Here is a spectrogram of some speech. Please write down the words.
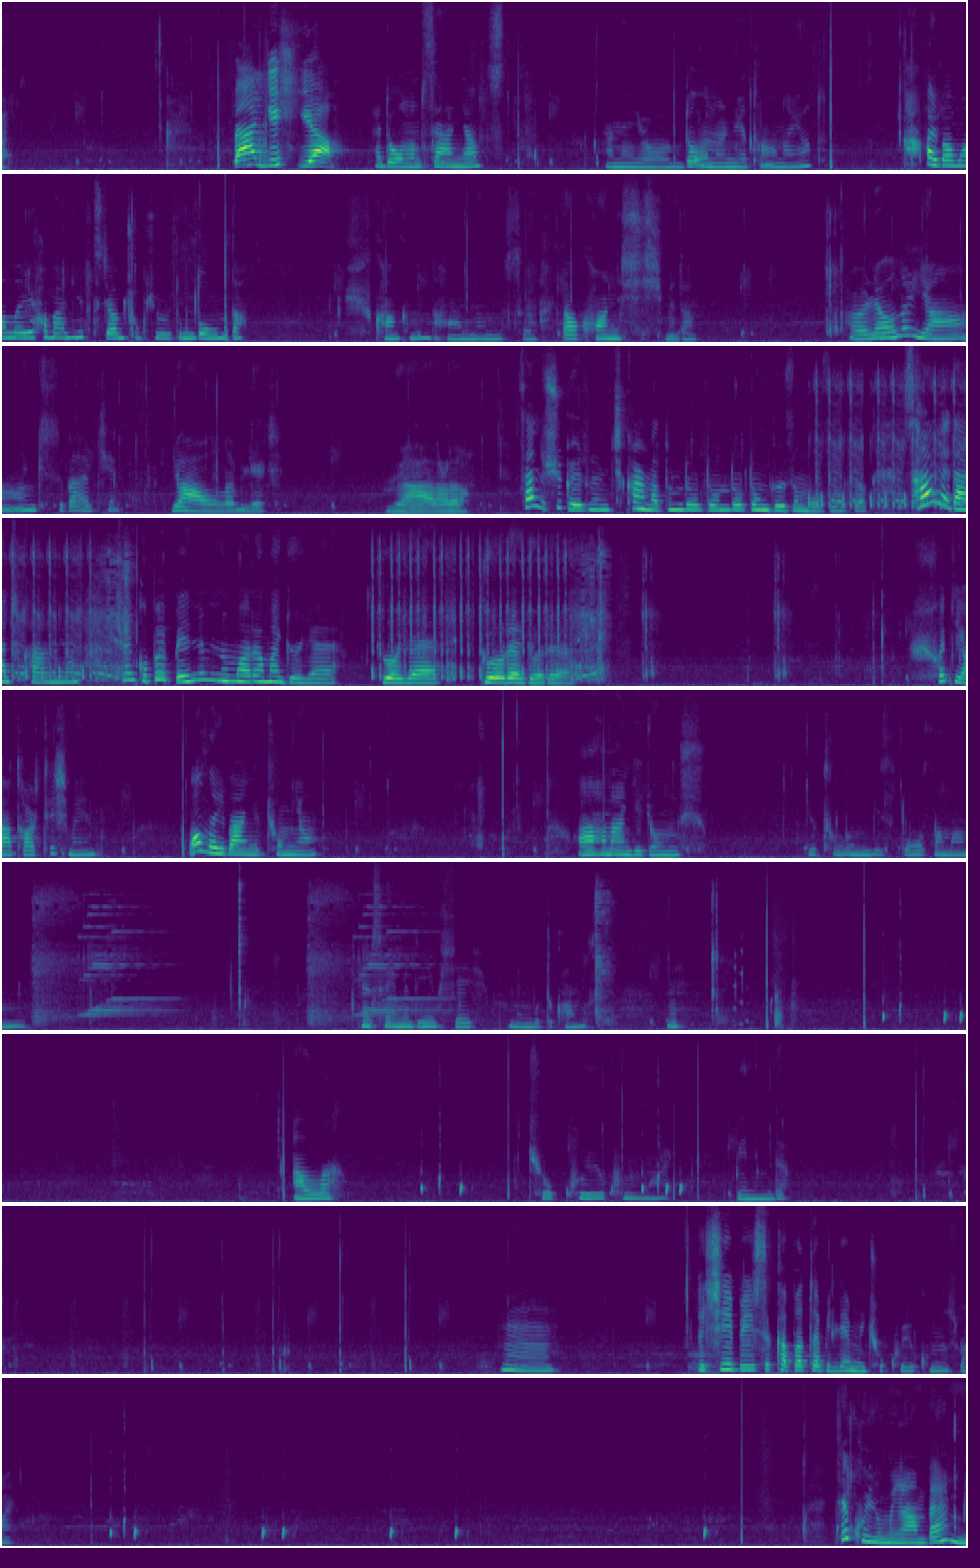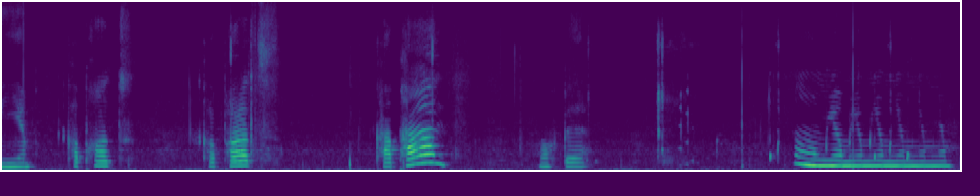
Ben güçlüyüm. Hadi oğlum sen yat. Anne yoruldu. Onun yatağına yat. Ay ben vallahi hemen yatacağım. Çok yoruldum doğumda. Şu kankamın da hamile olması. Ya karnı şişmeden. Öyle olur ya. Hangisi belki? Ya olabilir. Ya. Sen de şu gözünü çıkarmadın durdun durdun gözüm bozulacak. Sen neden çıkarmıyorsun? Çünkü bu benim numarama göre. Göre. Göre göre. Hadi ya tartışmayın. Vallahi ben yatıyorum ya. Aa hemen gece olmuş. Yatalım biz de o zaman. En sevmediğim şey bunun burada kalması. Hı. Allah. Çok uykum var. Benim de. Hmm. Işığı birisi kapatabilir mi? Çok uykumuz var. Tek uyumayan ben miyim? Kapat. Kapat. Kapan. Oh be. Yum yum yum yum yum yum yum.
